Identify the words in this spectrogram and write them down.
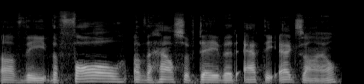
of the, the fall of the house of David at the exile.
